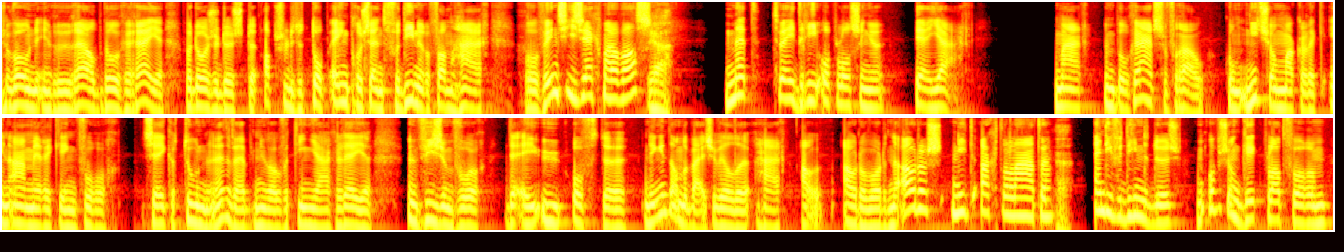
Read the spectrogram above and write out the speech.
Ze woonde in ruraal Bulgarije, waardoor ze dus de absolute top 1% verdiener van haar provincie zeg maar was. Ja. Met twee, drie oplossingen per jaar. Maar een Bulgaarse vrouw komt niet zo makkelijk in aanmerking voor, zeker toen, hè, we hebben het nu over tien jaar geleden, een visum voor de EU of de dingen dan erbij. Ze wilde haar ou- ouder wordende ouders niet achterlaten. Ja. En die verdiende dus op zo'n gig-platform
